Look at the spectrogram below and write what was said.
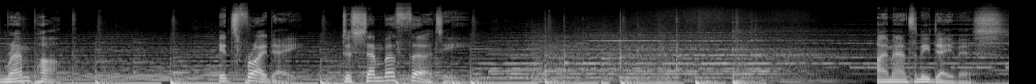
ramp up. It's Friday, December 30. I'm Anthony Davis.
